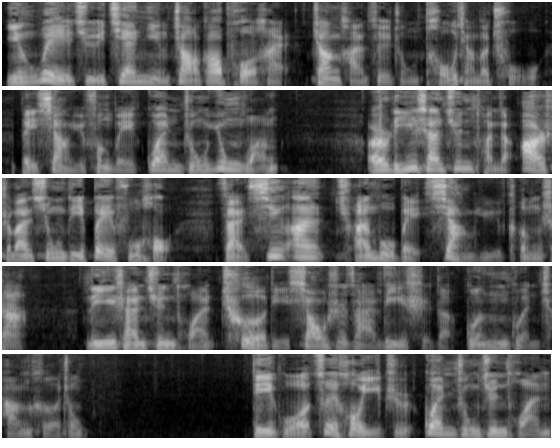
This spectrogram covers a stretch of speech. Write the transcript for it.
因畏惧奸佞赵高迫害，章邯最终投降了楚，被项羽封为关中雍王。而骊山军团的二十万兄弟被俘后，在新安全部被项羽坑杀，骊山军团彻底消失在历史的滚滚长河中。帝国最后一支关中军团，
